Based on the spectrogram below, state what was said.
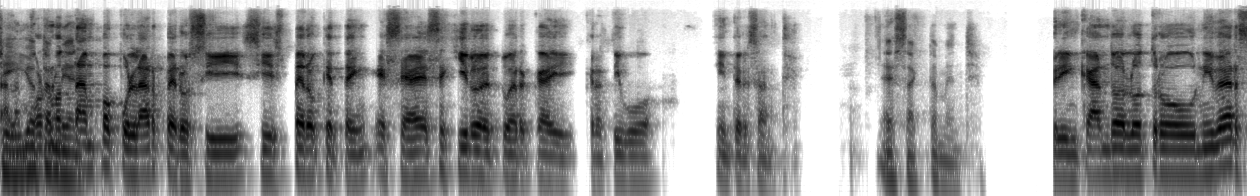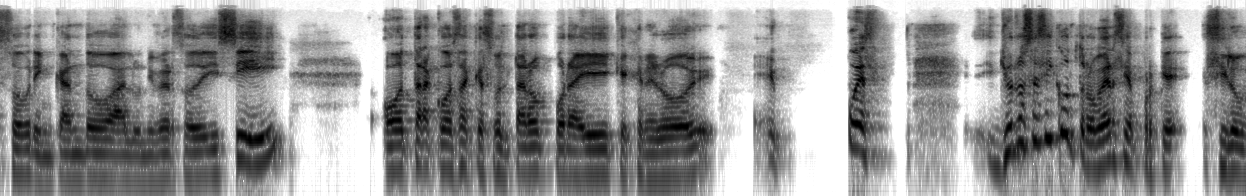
A lo mejor no tan popular, pero sí, sí espero que tenga, sea ese giro de tuerca y creativo interesante. Exactamente. Brincando al otro universo, brincando al universo de DC, otra cosa que soltaron por ahí que generó eh, pues yo no sé si controversia, porque si lo,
